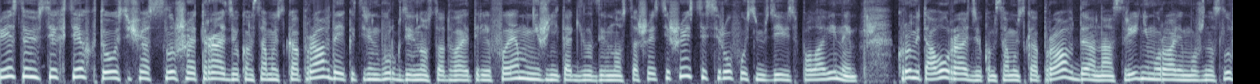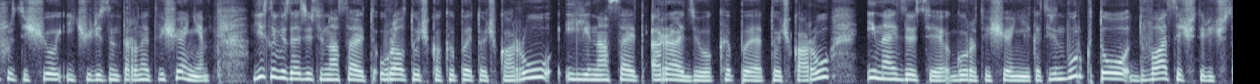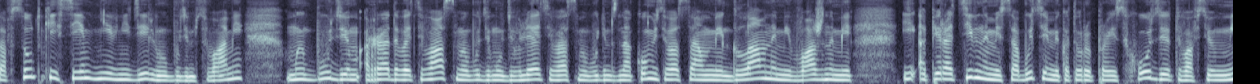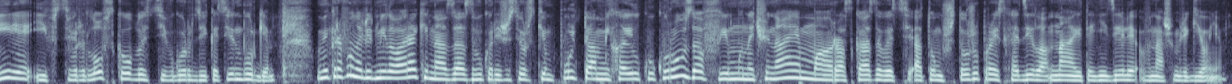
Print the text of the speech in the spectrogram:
Приветствуем всех тех, кто сейчас слушает радио «Комсомольская правда», Екатеринбург 92,3 FM, эм, Нижний Тагил 96,6 и Серов 89,5. Кроме того, радио «Комсомольская правда» на Среднем Урале можно слушать еще и через интернет-вещание. Если вы зайдете на сайт ural.kp.ru или на сайт radiokp.ru и найдете город вещания Екатеринбург, то 24 часа в сутки, 7 дней в неделю мы будем с вами. Мы будем радовать вас, мы будем удивлять удивлять вас, мы будем знакомить вас с самыми главными, важными и оперативными событиями, которые происходят во всем мире и в Свердловской области, и в городе Екатеринбурге. У микрофона Людмила Варакина, за звукорежиссерским пультом Михаил Кукурузов, и мы начинаем рассказывать о том, что же происходило на этой неделе в нашем регионе.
